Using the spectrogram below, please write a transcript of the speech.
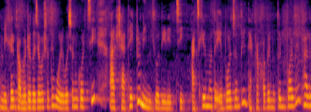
আমি এখানে টমেটো কেচাপের সাথে পরিবেশন করছি, আর সাথে একটু নিমকিও দিয়ে দিচ্ছি। আজকের মতো এ পর্যন্তই। দেখা হবে নতুন পর্বে। ভালো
